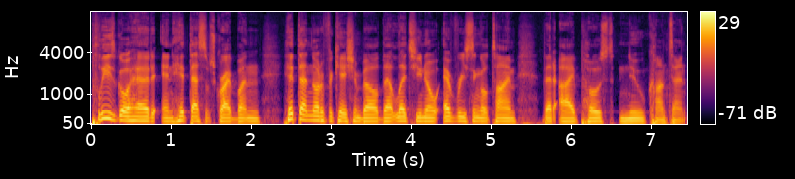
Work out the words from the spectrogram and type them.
please go ahead and hit that subscribe button, hit that notification bell that lets you know every single time that I post new content.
